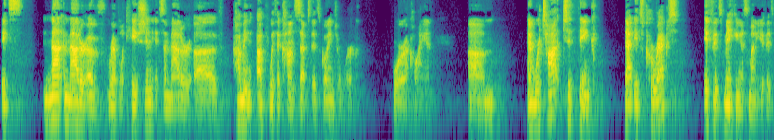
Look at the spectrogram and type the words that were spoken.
It's not a matter of replication, it's a matter of coming up with a concept that's going to work for a client. Um, and we're taught to think that it's correct if it's making us money, if it's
